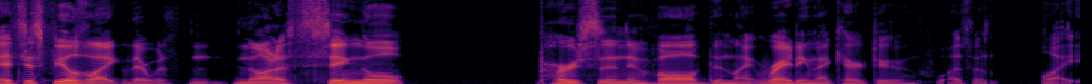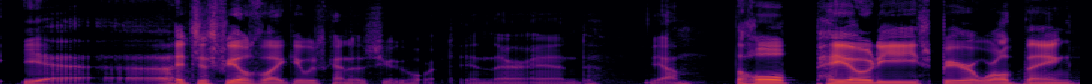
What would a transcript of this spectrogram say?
it just feels like there was not a single person involved in like writing that character wasn't white. Yeah. It just feels like it was kind of shoehorned in there, and yeah, the whole peyote spirit world thing.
